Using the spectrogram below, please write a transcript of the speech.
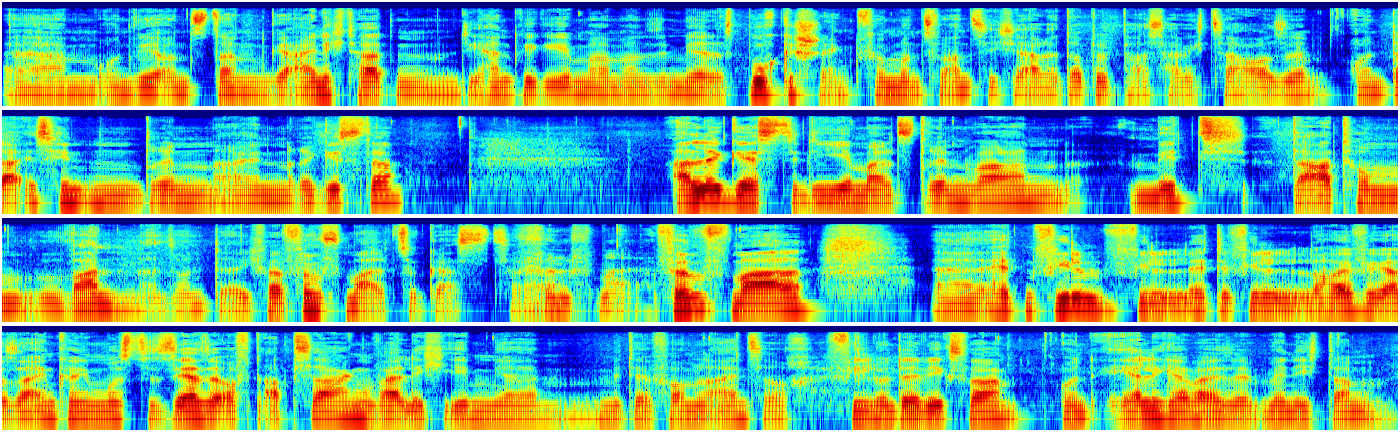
ähm, und wir uns dann geeinigt hatten und die Hand gegeben haben, haben sie mir das Buch geschenkt. 25 Jahre Doppelpass habe ich zu Hause. Und da ist hinten drin ein Register. Alle Gäste, die jemals drin waren, mit Datum wann. Also und ich war fünfmal zu Gast. Fünfmal. Fünfmal. Äh, hätten viel, viel, hätte viel häufiger sein können. Ich musste sehr, sehr oft absagen, weil ich eben ja mit der Formel 1 auch viel unterwegs war. Und ehrlicherweise, wenn ich dann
